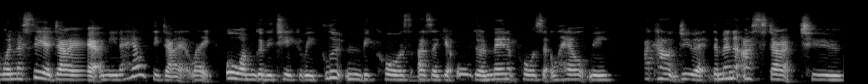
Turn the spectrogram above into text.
when I say a diet, I mean a healthy diet, like, oh, I'm going to take away gluten because as I get older, menopause, it'll help me. I can't do it. The minute I start to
